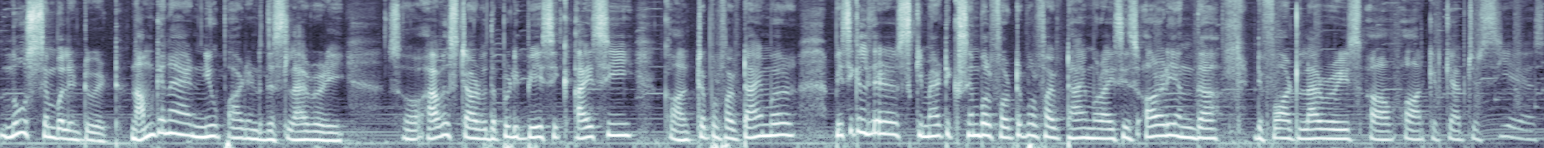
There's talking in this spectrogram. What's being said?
no symbol into it. Now I'm gonna add new part into this library. So I will start with a pretty basic IC called 555 timer. Basically the schematic symbol for 555 timer IC is already in the default libraries of OrCAD Capture CIS.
